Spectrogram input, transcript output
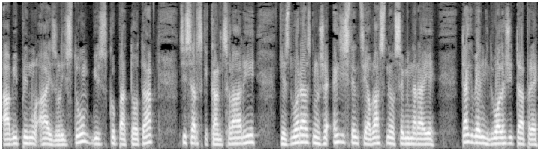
a vyplynul aj z listu biskupa Tota, cisárskej kancelárii, kde zdôraznil, že existencia vlastného seminára je tak veľmi dôležitá pre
